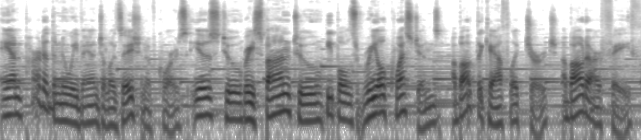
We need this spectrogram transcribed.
And part of the new evangelization, of course, is to respond to people's real questions about the Catholic Church, about our faith.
